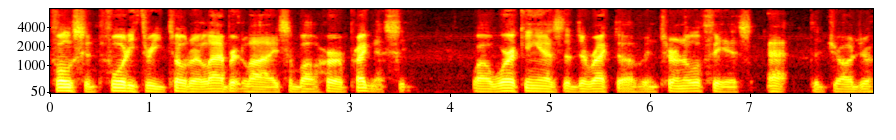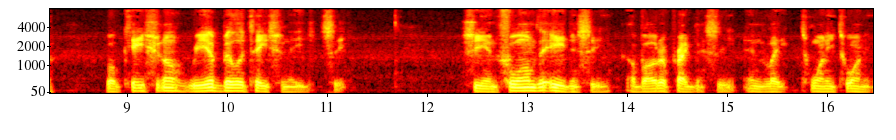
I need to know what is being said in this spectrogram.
Folsom, 43, told her elaborate lies about her pregnancy while working as the Director of Internal Affairs at the Georgia Vocational Rehabilitation Agency. She informed the agency about her pregnancy in late 2020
